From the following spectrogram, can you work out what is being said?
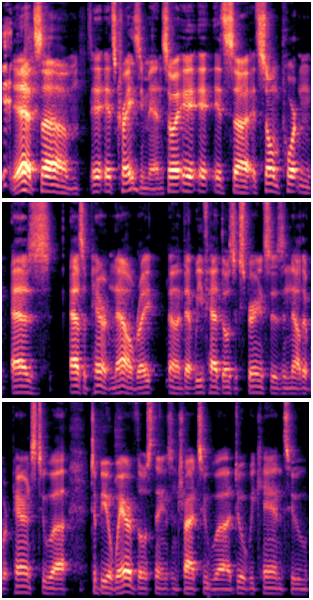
Yeah, it's um, it, it's crazy, man. So it, it it's uh, it's so important as as a parent now, right? Uh, that we've had those experiences, and now that we're parents, to uh, to be aware of those things and try to uh, do what we can to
